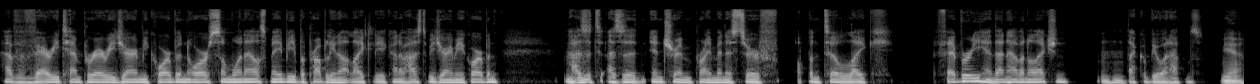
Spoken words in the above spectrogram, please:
have a very temporary Jeremy Corbyn or someone else maybe, but probably not likely. It kind of has to be Jeremy Corbyn as it as an interim prime minister f- up until like February, and then have an election. Mm-hmm. That could be what happens. Yeah.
